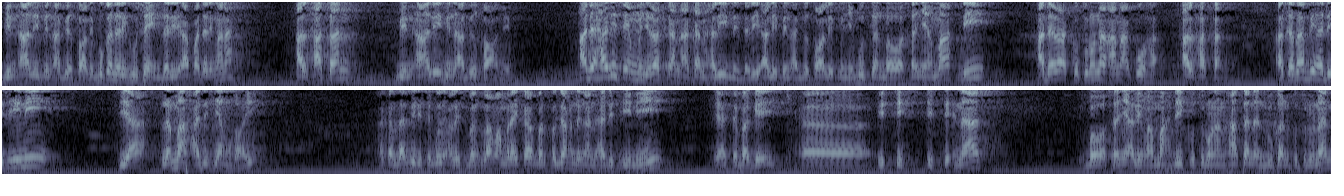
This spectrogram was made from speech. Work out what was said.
bin Ali bin Abi Thalib, bukan dari Husain. Dari apa? Dari mana? Al-Hasan bin Ali bin Abi Thalib. Ada hadis yang menjelaskan akan hal ini dari Ali bin Abi Thalib menyebutkan bahwasanya Mahdi adalah keturunan anakku Al Hasan. Akan tapi hadis ini ya lemah hadis yang dhaif. Akan tapi disebut oleh sebagian ulama mereka berpegang dengan hadis ini ya sebagai uh, istih, istiqnas bahwasanya Imam Mahdi keturunan Hasan dan bukan keturunan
